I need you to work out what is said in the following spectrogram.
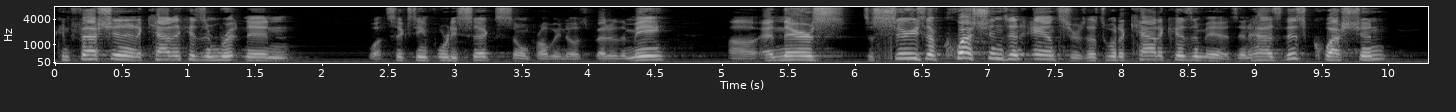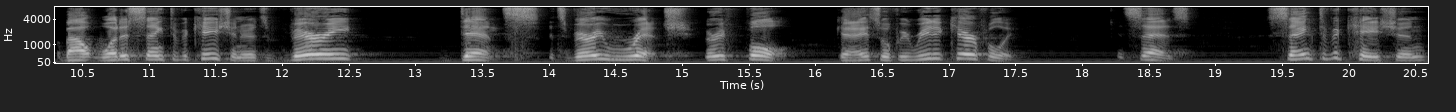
confession and a catechism written in, what, 1646? Someone probably knows better than me. Uh, and there's a series of questions and answers. That's what a catechism is. And it has this question about what is sanctification. And it's very dense, it's very rich, very full. Okay, so if we read it carefully, it says, Sanctification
